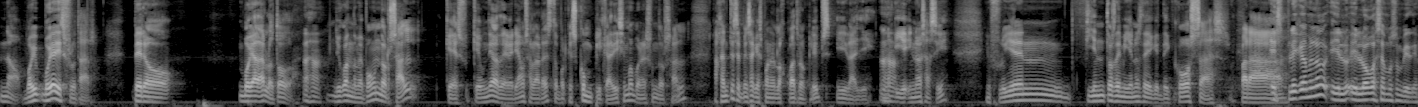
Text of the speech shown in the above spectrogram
No, voy, voy a disfrutar, pero voy a darlo todo. Ajá. Yo cuando me pongo un dorsal, que es que un día deberíamos hablar de esto, porque es complicadísimo ponerse un dorsal. La gente se piensa que es poner los cuatro clips y ir allí. Y, y no es así. Influyen cientos de millones de, de cosas para... Explícamelo y, lu- y luego hacemos un vídeo.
